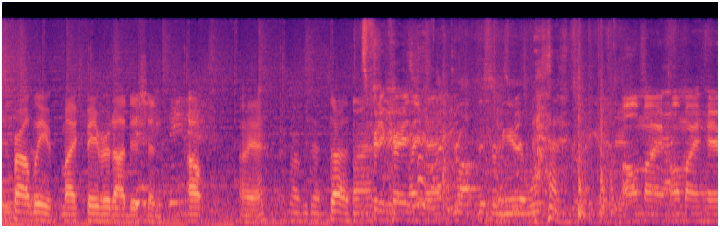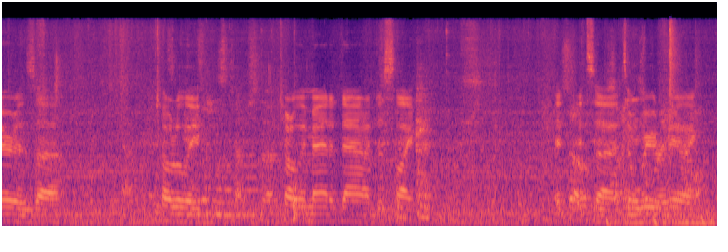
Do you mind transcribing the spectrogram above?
It's probably my favorite audition. Oh, oh yeah? it's pretty crazy, man. Drop this in here. all my all my hair is uh, totally totally matted down and just like it's it's a it's a weird feeling.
